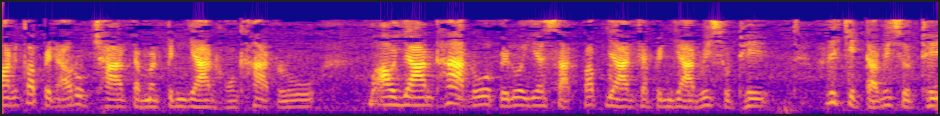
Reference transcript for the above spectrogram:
มันก็เป็นอรูปฌานแต่มันเป็นญาณของธาตุรู้เมื่อเอาญาณธาตุรู้ไปรู้ยสัตว์ปั๊บญาณจะเป็นญาณวิสุทธิเรียกจิตตวิสุทธิ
